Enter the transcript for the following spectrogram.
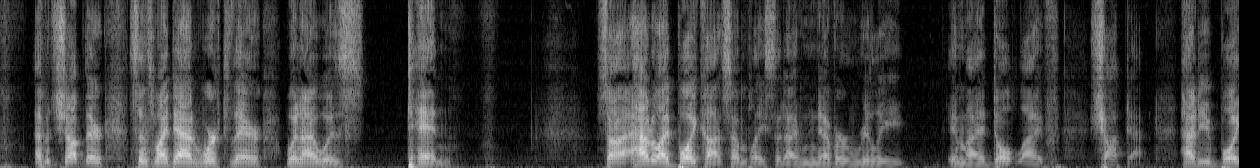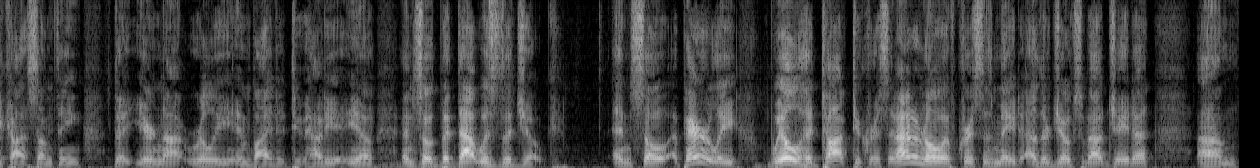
I haven't shopped there since my dad worked there when I was 10. So, how do I boycott someplace that I've never really, in my adult life, shopped at? How do you boycott something that you're not really invited to? How do you, you know? And so, but that was the joke. And so, apparently, Will had talked to Chris. And I don't know if Chris has made other jokes about Jada. Um,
